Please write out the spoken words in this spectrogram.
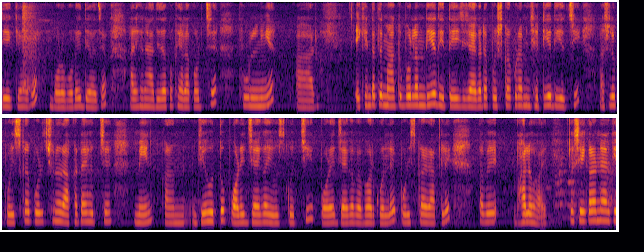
দিয়ে কী হবে? বড় বড়ই দেওয়া যাক। আর এখানে আদি খেলা করছে, ফুল নিয়ে। আর এখানটাতে মাকে বললাম, দিয়ে দিতে। এই যে জায়গাটা পরিষ্কার করে আমি ঝেঁটিয়ে দিয়েছি। আসলে পরিষ্কার পরিচ্ছন্ন রাখাটাই হচ্ছে মেন কারণ যেহেতু পরের জায়গা ইউজ করছি, পরের জায়গা ব্যবহার করলে পরিষ্কার রাখলে তবে ভালো হয়। তো সেই কারণে আর কি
